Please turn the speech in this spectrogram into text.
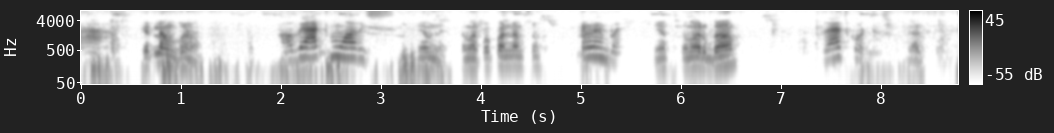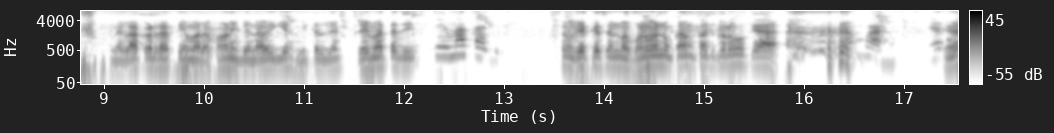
હા. કેટલામાં ભણો? હવે આઠમું આવીશ. એમને તમારા પપ્પાનું નામ શું? પ્રવીણભાઈ. એમ? તમારું ગામ? રાજકોટ. રાજકોટ. અને લાકડધાથી અમારા ભાણીબેન આવી ગયા મિતલબેન જય માતાજી. જય માતાજી. શું વેકેશનમાં ભણવાનું કામકાજ કરો કે આ? હે?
